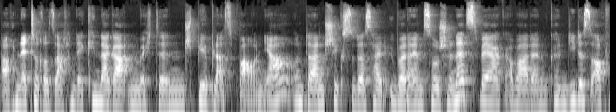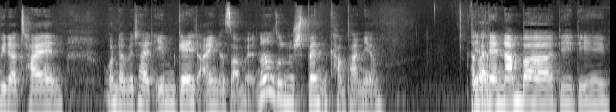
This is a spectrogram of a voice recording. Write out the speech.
auch nettere Sachen. Der Kindergarten möchte einen Spielplatz bauen, ja? Und dann schickst du das halt über dein Social Netzwerk, aber dann können die das auch wieder teilen und dann wird halt eben Geld eingesammelt, ne? So eine Spendenkampagne. Aber ja. der Number, die, die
